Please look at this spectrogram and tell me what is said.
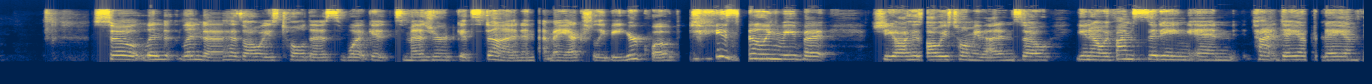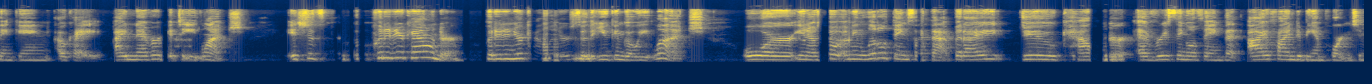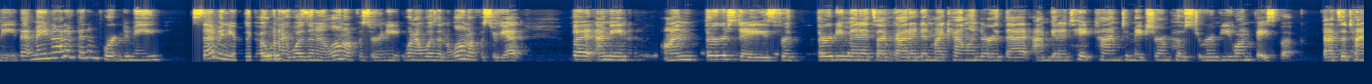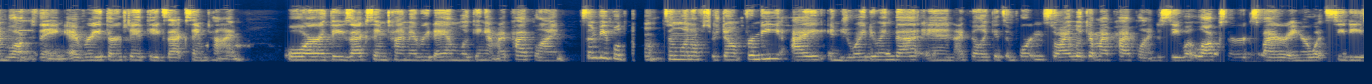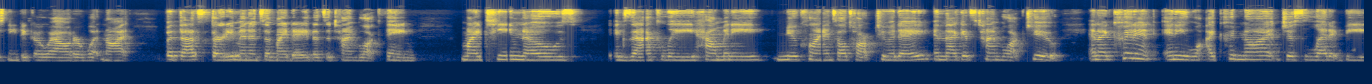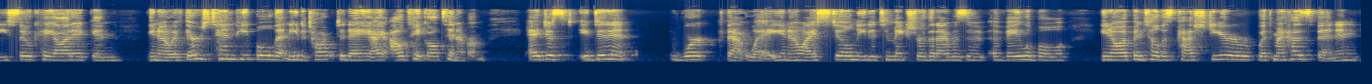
So Linda, Linda has always told us what gets measured gets done, and that may actually be your quote she's telling me, but she has always told me that. And so, you know, if I'm sitting and day after day, I'm thinking, okay, I never get to eat lunch. It's just put it in your calendar, put it in your calendar so that you can go eat lunch. Or, you know, so I mean, little things like that. But I do calendar every single thing that I find to be important to me that may not have been important to me seven years ago when I wasn't a loan officer, when I wasn't a loan officer yet. But I mean, on Thursdays for 30 minutes, I've got it in my calendar that I'm going to take time to make sure and post a review on Facebook. That's a time blocked thing every Thursday at the exact same time. Or at the exact same time every day, I'm looking at my pipeline. Some people don't, some loan officers don't. For me, I enjoy doing that and I feel like it's important. So I look at my pipeline to see what locks are expiring or what CDs need to go out or whatnot. But that's 30 minutes of my day. That's a time block thing. My team knows exactly how many new clients I'll talk to a day, and that gets time blocked too. And I couldn't any I could not just let it be so chaotic and you know if there's 10 people that need to talk today I, i'll take all 10 of them. It just it didn't work that way you know? I still needed to make sure that i was available you know up until this past year with my husband. And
